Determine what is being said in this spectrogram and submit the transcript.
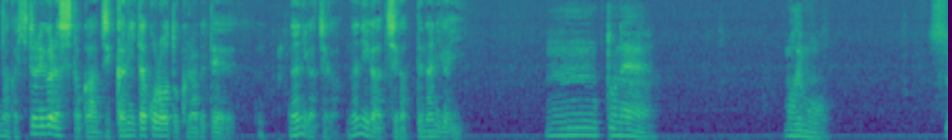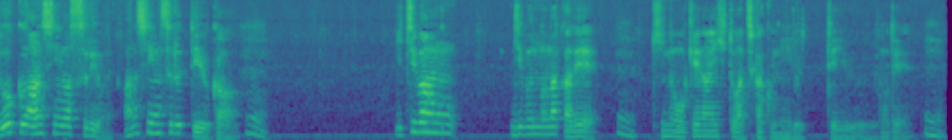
なんか一人暮らしとか実家にいた頃と比べて何が違う？何が違って何がいい？うーんとね。まあでもすごく安心はするよね。安心するっていうかうん。一番自分の中でうん。気の置けない人は近くにいるっていうのでうん。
